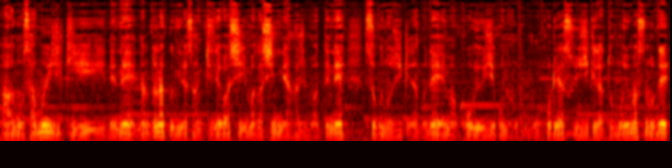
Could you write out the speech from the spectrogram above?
あの寒い時期でね、なんとなく皆さん気ぜわしい、まだ新年始まってね、すぐの時期なので、まあ、こういう事故なんかも起こりやすい時期だと思いますので、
